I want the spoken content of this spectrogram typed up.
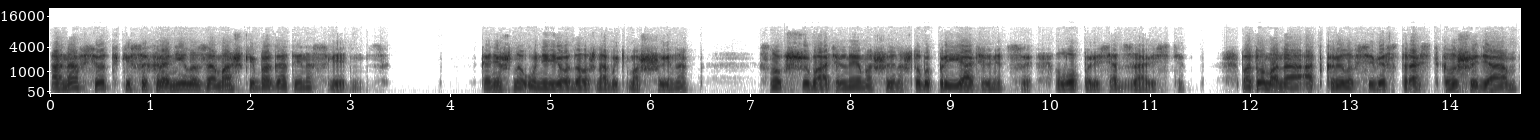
она все-таки сохранила замашки богатой наследницы. Конечно, у нее должна быть машина, сногсшибательная машина, чтобы приятельницы лопались от зависти. Потом она открыла в себе страсть к лошадям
